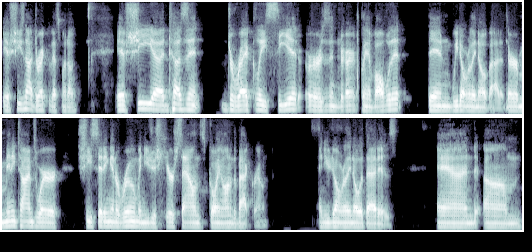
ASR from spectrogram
if she's not directly, that's my dog. If she uh, doesn't directly see it or isn't directly involved with it, then we don't really know about it. There are many times where she's sitting in a room and you just hear sounds going on in the background, and you don't really know what that is. And um,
